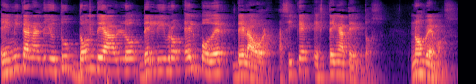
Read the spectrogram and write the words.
en mi canal de YouTube donde hablo del libro El poder de la hora. Así que estén atentos. Nos vemos.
